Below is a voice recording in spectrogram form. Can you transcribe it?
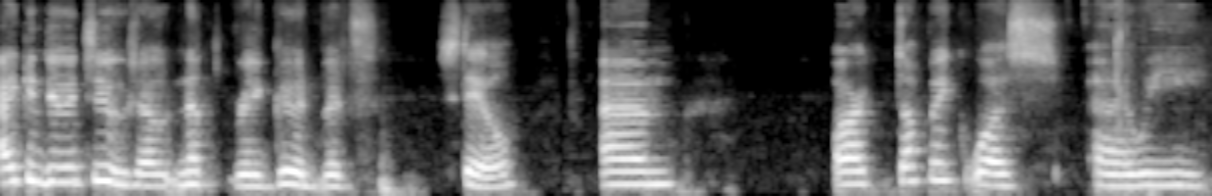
I can do it too. So not really good, but still. Um, our topic was uh, we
